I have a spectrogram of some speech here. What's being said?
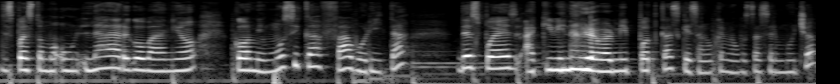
Después tomo un largo baño con mi música favorita. Después aquí vine a grabar mi podcast, que es algo que me gusta hacer mucho.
